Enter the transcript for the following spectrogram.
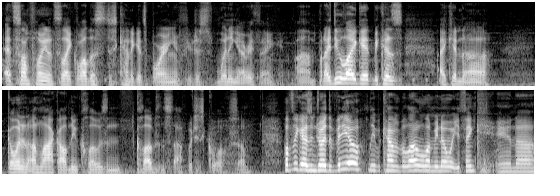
at some point it's like, well, this just kind of gets boring if you're just winning everything. Um, but I do like it because I can uh, go in and unlock all new clothes and clubs and stuff, which is cool. So hopefully you guys enjoyed the video. Leave a comment below. Let me know what you think, and uh,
